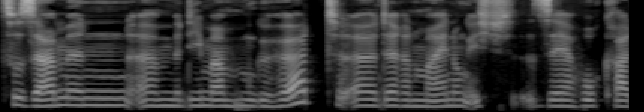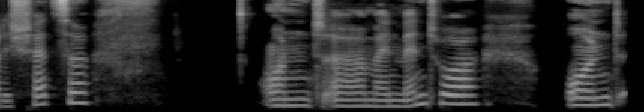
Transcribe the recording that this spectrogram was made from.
zusammen äh, mit jemandem gehört, äh, deren Meinung ich sehr hochgradig schätze und äh, mein Mentor. Und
